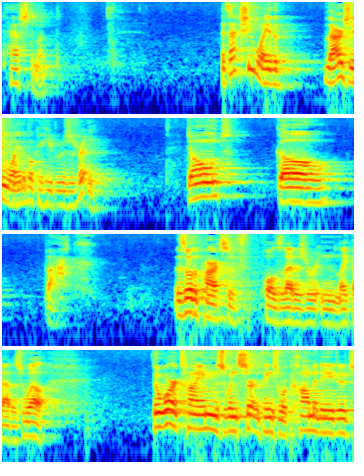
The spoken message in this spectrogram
Testament. It's actually why the, largely why the book of Hebrews was written. Don't go back. There's other parts of Paul's letters were written like that as well. There were times when certain things were accommodated.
